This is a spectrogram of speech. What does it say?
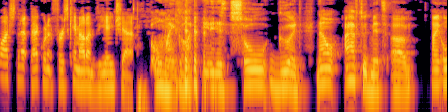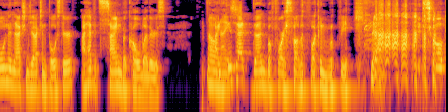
watched that back when it first came out on VHS. Oh my god, it is so good. Now, I have to admit, um, I own an Action Jackson poster. I have it signed by Carl Weathers. Oh, I nice. did that done before I saw the fucking movie. so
